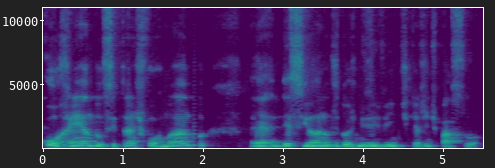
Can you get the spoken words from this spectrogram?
correndo, se transformando é, desse ano de 2020 que a gente passou.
